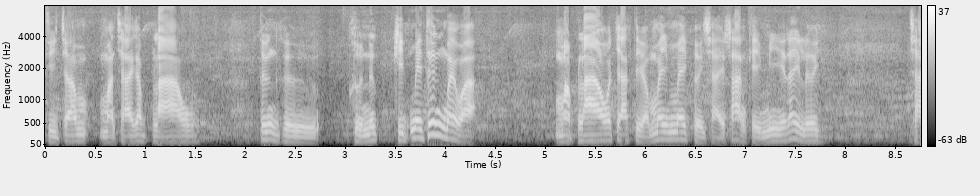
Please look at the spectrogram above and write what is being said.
ที่จะมาใช้กับเปล่าซึ่งคือคือนึกคิดไม่ถึงไม่ว่า มะพร้าวจากที่ว่าไม่ไม่เคยใช้สารเคมีได้เลยใช้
